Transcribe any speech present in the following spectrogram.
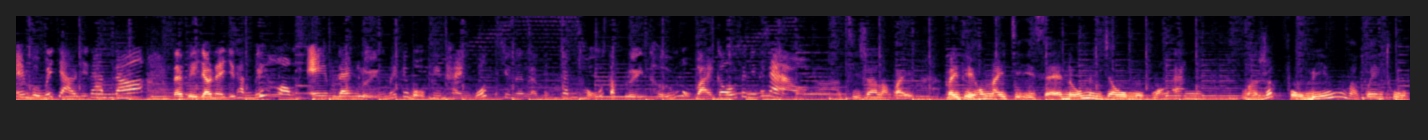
em vừa mới chào chị Thanh đó. Tại vì dạo này chị Thanh biết không, em đang luyện mấy cái bộ phim Hàn Quốc cho nên là cũng tranh thủ tập luyện thử một vài câu xem như thế nào. À, thì ra là vậy. Vậy thì hôm nay chị sẽ đố Minh Châu một món ăn mà rất phổ biến và quen thuộc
